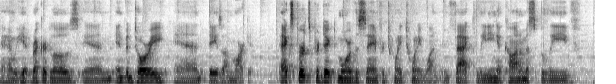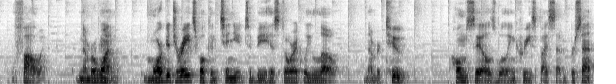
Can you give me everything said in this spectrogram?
and we hit record lows in inventory and days on market. Experts predict more of the same for 2021. In fact, leading economists believe the following. Number one, mortgage rates will continue to be historically low. Number two, home sales will increase by 7%.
